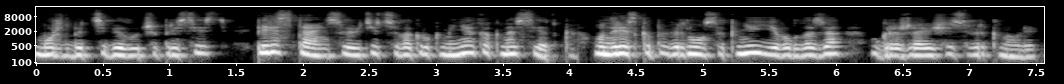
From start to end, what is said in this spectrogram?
«Может быть, тебе лучше присесть?» Перестань суетиться вокруг меня, как наседка. Он резко повернулся к ней, его глаза угрожающе сверкнули.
